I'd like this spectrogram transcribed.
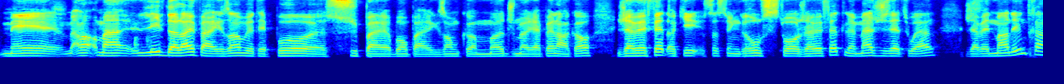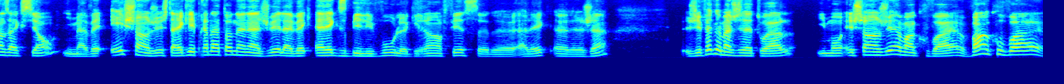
Mais ma, ma- livre de live, par exemple, n'était pas euh, super bon, par exemple, comme mode. Je me rappelle encore. J'avais fait, OK, ça c'est une grosse histoire. J'avais fait le match des étoiles. J'avais demandé une transaction. Ils m'avaient échangé. J'étais avec les Prédateurs de Nashville, avec Alex Béliveau, le grand-fils euh, de Jean. J'ai fait le match des étoiles. Ils m'ont échangé à Vancouver. Vancouver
